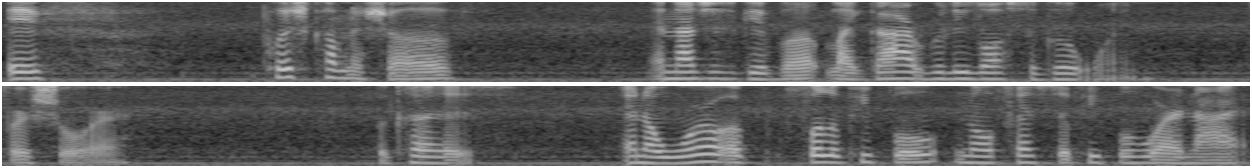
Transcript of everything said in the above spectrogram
if push come to shove and I just give up, like God really lost a good one for sure. Because in a world full of people, no offense to people who are not,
